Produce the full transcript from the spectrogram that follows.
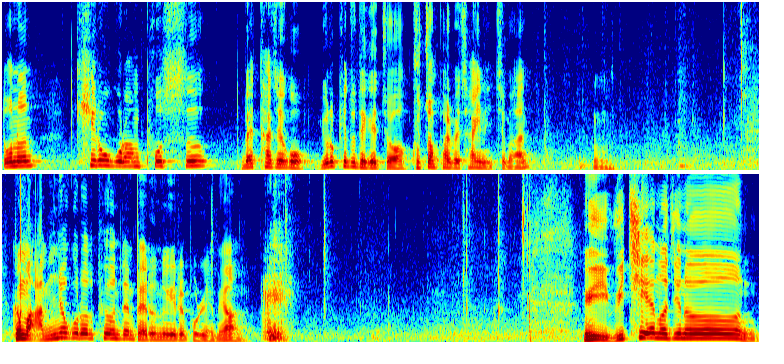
또는 킬로그램 포스 메타 제곱 이렇게도 되겠죠. 9.8배 차이는 있지만. 음. 그러면 압력으로도 표현된 베르누이를 보려면 이 위치 에너지는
